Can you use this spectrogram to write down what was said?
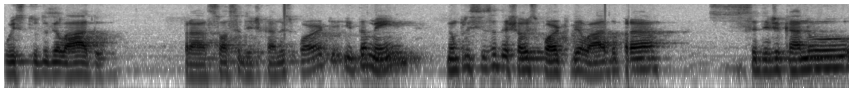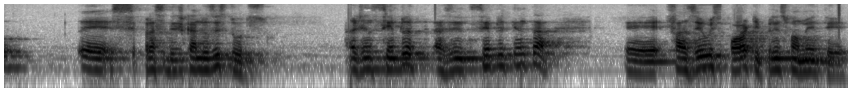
o estudo de lado para só se dedicar no esporte e também não precisa deixar o esporte de lado para se dedicar no é, para se dedicar nos estudos a gente sempre, a gente sempre tenta é, fazer o esporte, principalmente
